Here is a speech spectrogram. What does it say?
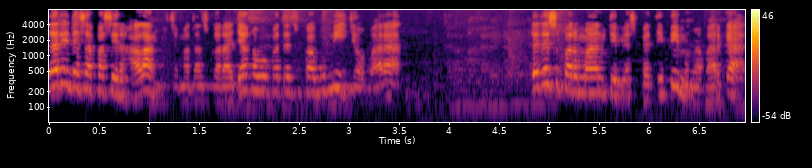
Dari Desa Pasir Halang, Kecamatan Sukaraja, Kabupaten Sukabumi, Jawa Barat. Dede Suparman, tim SPTV mengabarkan.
